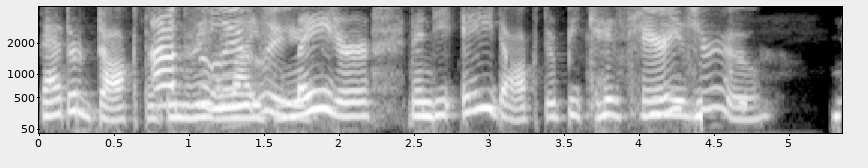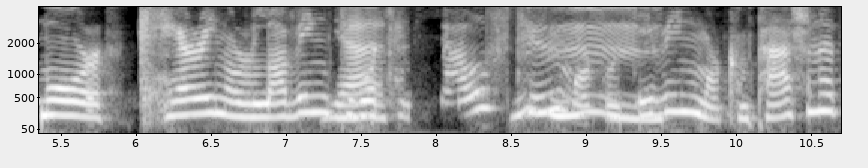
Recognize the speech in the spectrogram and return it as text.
better doctor Absolutely. in real life later than the A doctor because Very he is true. more caring or loving yes. towards himself too, mm-hmm. more forgiving, more compassionate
